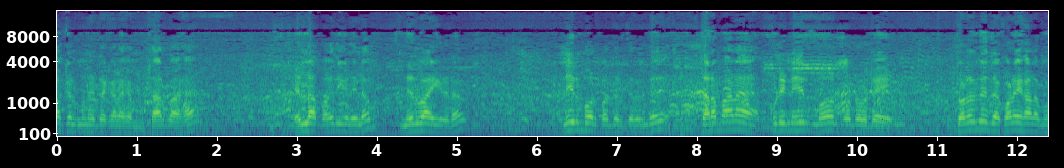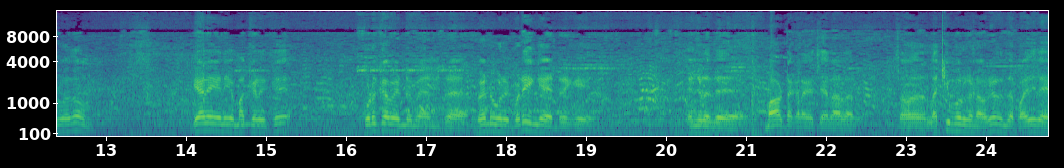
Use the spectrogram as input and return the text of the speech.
மக்கள் முன்னேற்ற கழகம் சார்பாக எல்லா பகுதிகளிலும் நிர்வாகிகளிடம் நீர்மோர் பந்தல் திறந்து தரமான குடிநீர் மோர் போன்றவற்றை தொடர்ந்து இந்த கோடை காலம் முழுவதும் ஏழை எளிய மக்களுக்கு கொடுக்க வேண்டும் என்ற வேண்டுகோளின்படி இங்கே இன்றைக்கு எங்களது மாவட்ட கழக செயலாளர் சகோதரர் லக்கி முருகன் அவர்கள் இந்த பகுதியிலே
